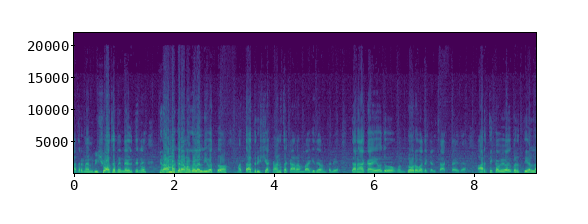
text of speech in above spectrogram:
ಆದರೆ ನಾನು ವಿಶ್ವಾಸದಿಂದ ಹೇಳ್ತೇನೆ, ಗ್ರಾಮ ಗ್ರಾಮಗಳಲ್ಲಿ ಇವತ್ತು ಮತ್ತು ಆ ದೃಶ್ಯ ಕಾಣಿಸಕ್ಕೆ ಆರಂಭ ಆಗಿದೆ ಅಂತಲೇ ದನ ಕಾಯೋದು ಒಂದು ಗೌರವದ ಕೆಲಸ ಆಗ್ತಾ ಇದೆ. ಆರ್ಥಿಕ ವೃತ್ತಿ ಅಲ್ಲ,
